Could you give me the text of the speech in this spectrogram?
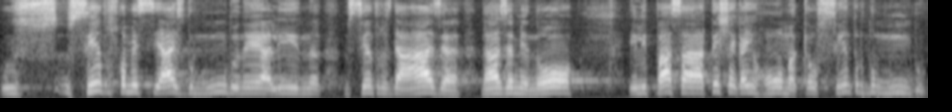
os, os, centros comerciais do mundo, né, ali na, nos centros da Ásia, da Ásia Menor, ele passa até chegar em Roma, que é o centro do mundo.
